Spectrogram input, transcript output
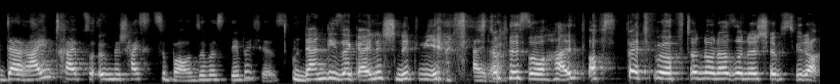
da reintreibt, so irgendeine Scheiße zu bauen, so was Dämliches. Und dann dieser geile Schnitt, wie er sich Alter. so halb aufs Bett wirft und nur noch so eine Chips wieder.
